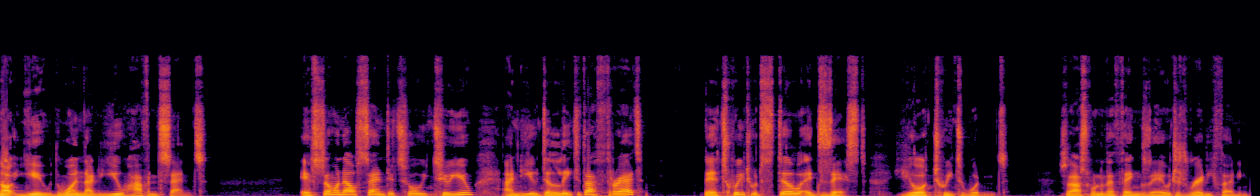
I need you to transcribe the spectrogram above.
Not you, the one that you haven't sent. If someone else sent it to, to you and you deleted that thread, their tweet would still exist. Your tweet wouldn't. So that's one of the things there, which is really funny.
